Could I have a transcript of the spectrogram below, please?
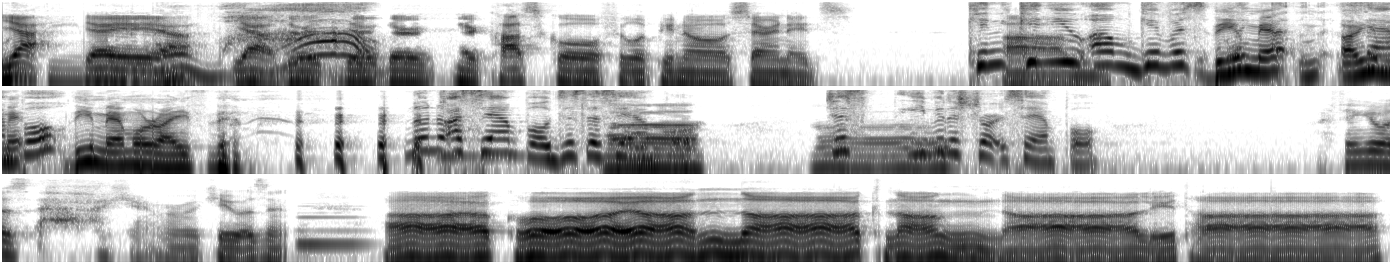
yeah, yeah, yeah, yeah, Oh, yeah. They're, wow. they're they're they're classical Filipino serenades. Can can you um give us do you like, me- a are you me- sample? do you memorize them? no, no, a sample, just a sample, just even a short sample. I think it was I can't remember what key it was in. Ako'y anak ng nalita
